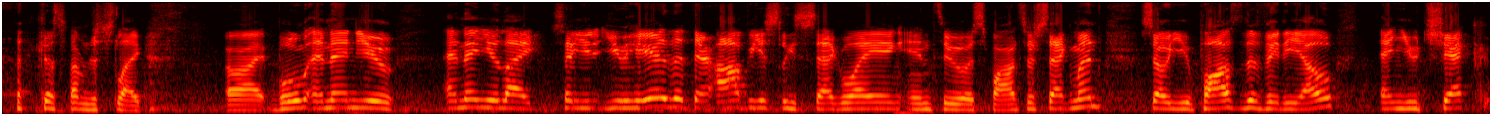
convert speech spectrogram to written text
cuz I'm just like all right, boom and then you and then you like so you you hear that they're obviously segueing into a sponsor segment. So you pause the video and you check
